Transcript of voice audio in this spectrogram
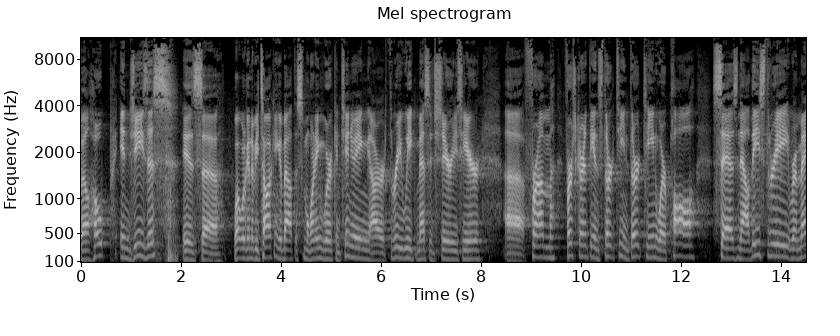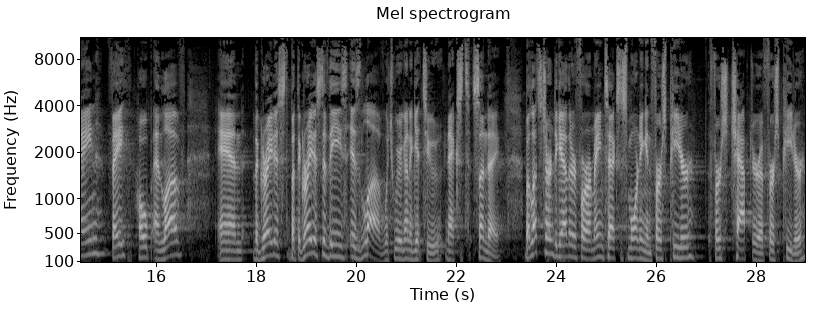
Well, hope in Jesus is uh, what we're going to be talking about this morning. We're continuing our three week message series here uh, from 1 Corinthians 13 13, where Paul says, Now these three remain faith, hope, and love. And the greatest, but the greatest of these is love, which we're going to get to next Sunday. But let's turn together for our main text this morning in 1 Peter, the first chapter of 1 Peter.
